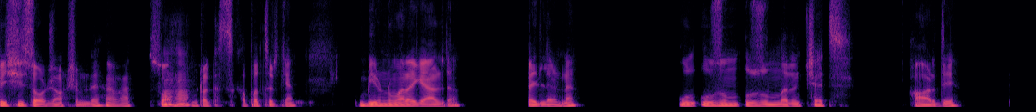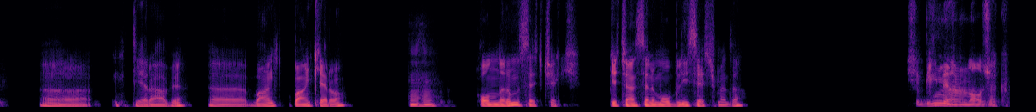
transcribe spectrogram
bir şey soracağım şimdi hemen son Hı hı. rakası kapatırken. Bir numara geldi ellerine. U- uzun uzunların chat Hardy eee, diğer abi eee, Ban- Bankero. Hı hı. Onları mı seçecek? Geçen sene Mobley'i seçmedi. İşte bilmiyorum ne olacak.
